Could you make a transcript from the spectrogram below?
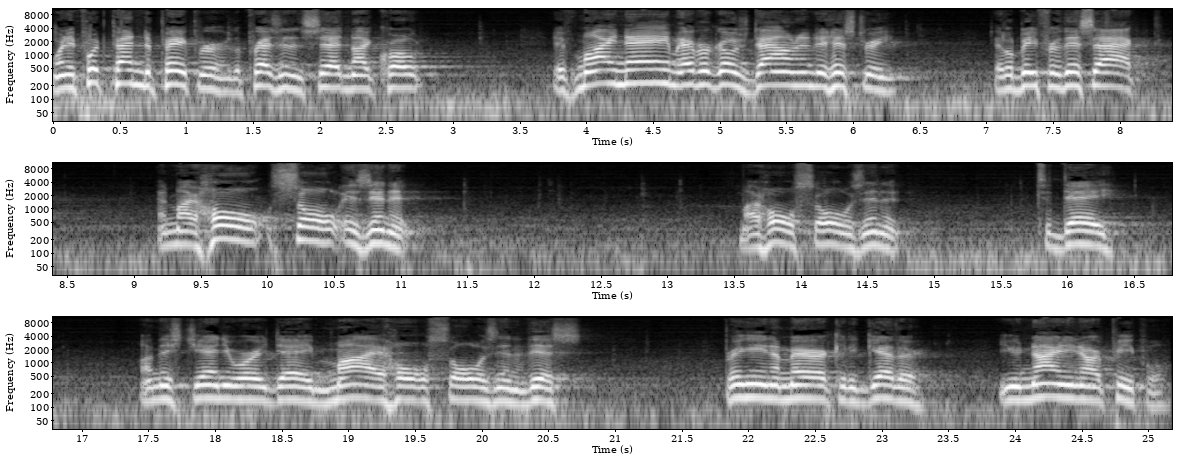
When he put pen to paper, the president said, and I quote, If my name ever goes down into history, it'll be for this act, and my whole soul is in it. My whole soul is in it. Today, on this January day, my whole soul is in this bringing America together, uniting our people,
